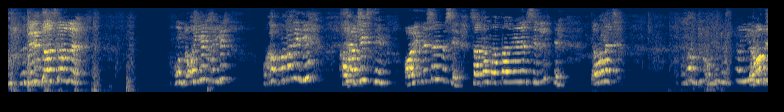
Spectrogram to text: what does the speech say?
Benim de az kaldı. Onda hayır hayır. O kaplama nedir? Kalkacak. Sereceksin. Hayır ne sermesi? Zaten battaniyeler serilik de. Devam et. Tamam dur onun dursun hayır. Devam et.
